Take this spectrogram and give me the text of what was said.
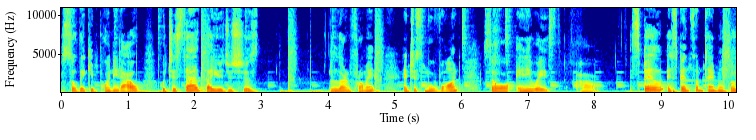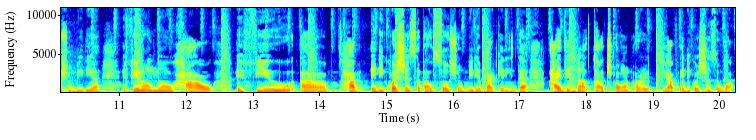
so they can point it out, which is sad, but you just just learn from it and just move on. So, anyways, um, spend, spend some time on social media. If you don't know how, if you uh, have any questions about social media marketing that I did not touch on, or if you have any questions on what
